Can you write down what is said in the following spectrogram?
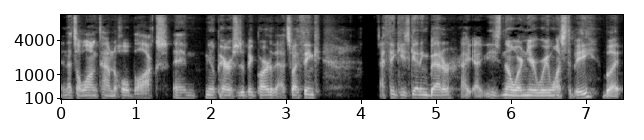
and that's a long time to hold blocks. And you know, Paris is a big part of that. So I think I think he's getting better. I, I, he's nowhere near where he wants to be, but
